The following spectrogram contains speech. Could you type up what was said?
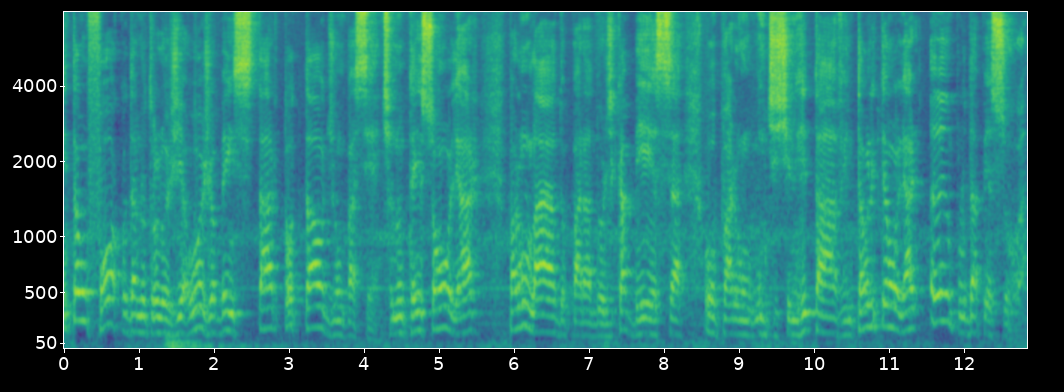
Então, o foco da nutrologia hoje é o bem-estar total de um paciente. Não tem só um olhar para um lado, para a dor de cabeça ou para um intestino irritável. Então, ele tem um olhar amplo da pessoa.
